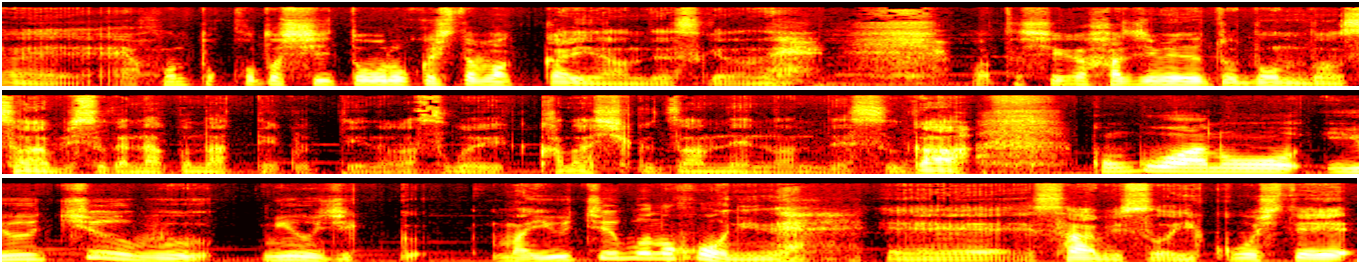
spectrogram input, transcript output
えー、ほんと今年登録したばっかりなんですけどね、私が始めるとどんどんサービスがなくなっていくっていうのがすごい悲しく残念なんですが、今後はあの、YouTube Music、まあ、YouTube の方にね、えー、サービスを移行して、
